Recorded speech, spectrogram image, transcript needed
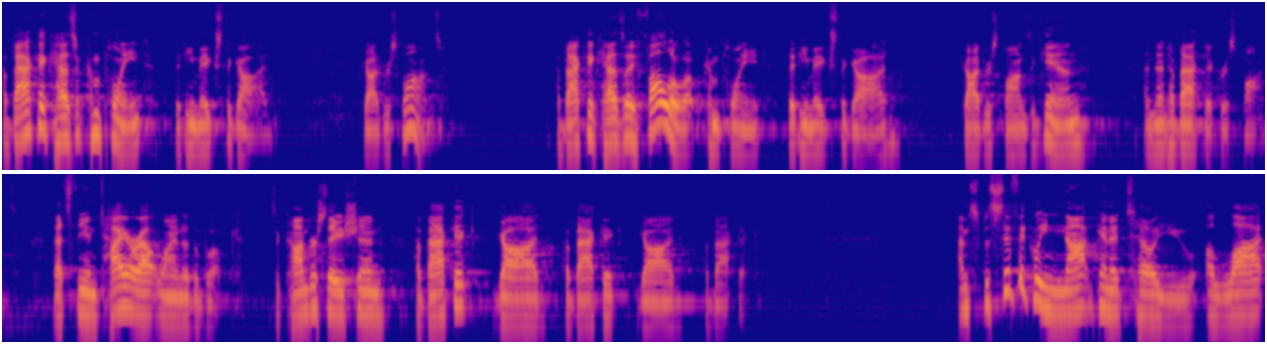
Habakkuk has a complaint that he makes to God. God responds. Habakkuk has a follow up complaint that he makes to God. God responds again, and then Habakkuk responds. That's the entire outline of the book. It's a conversation Habakkuk, God, Habakkuk, God, Habakkuk. I'm specifically not going to tell you a lot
